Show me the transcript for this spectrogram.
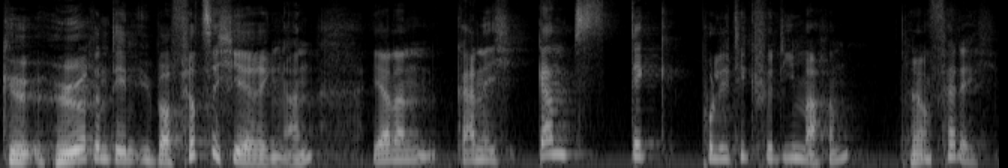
gehören den über 40-Jährigen an, ja, dann kann ich ganz dick Politik für die machen Ja. und fertig.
